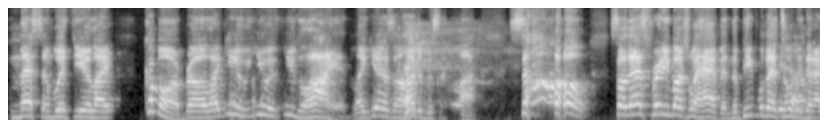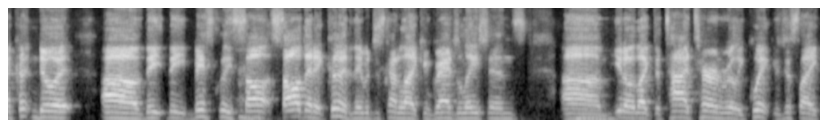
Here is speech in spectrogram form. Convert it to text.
messing with you. Like, come on, bro. Like you, you, you lying. Like yeah, it's a hundred percent lie. So, so that's pretty much what happened. The people that told Yeah. me that I couldn't do it, uh, they they basically saw saw that it could, and they were just kind of like, congratulations. Um, you know, like the tide turned really quick. It's just like,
